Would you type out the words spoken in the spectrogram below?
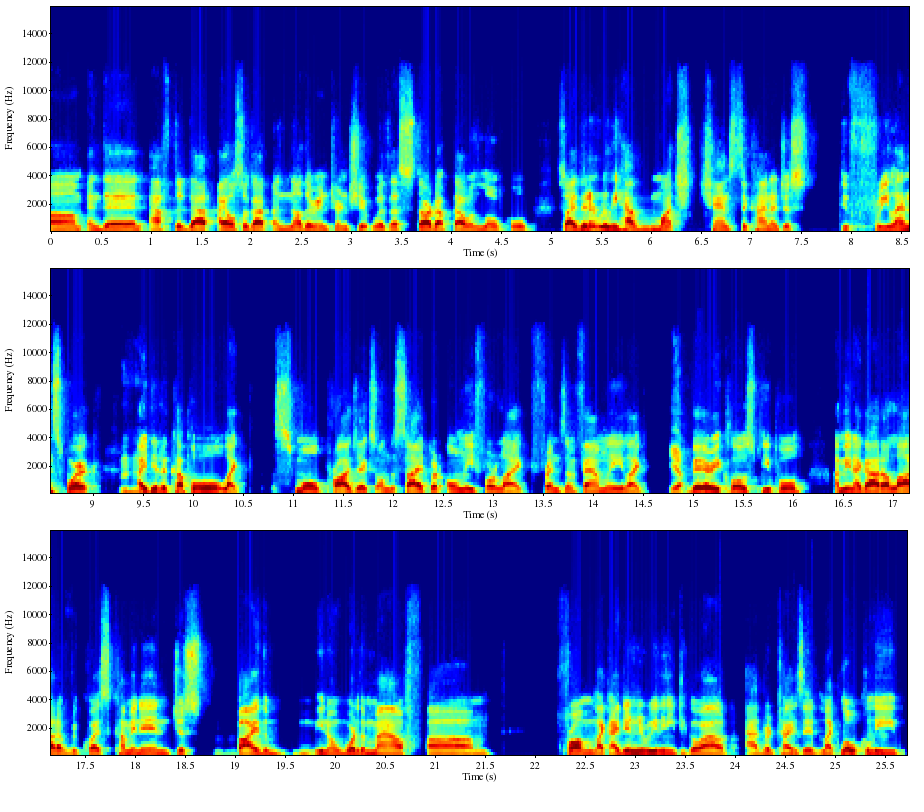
Um, and then after that, I also got another internship with a startup that was local. So I didn't really have much chance to kind of just do freelance work. Mhm. I did a couple like small projects on the side, but only for like friends and family, like Yeah. very close people. I mean, I got a lot of requests coming in just Mhm. by the you know word of mouth. Um, from like I didn't really need to go out advertise it. Like locally,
